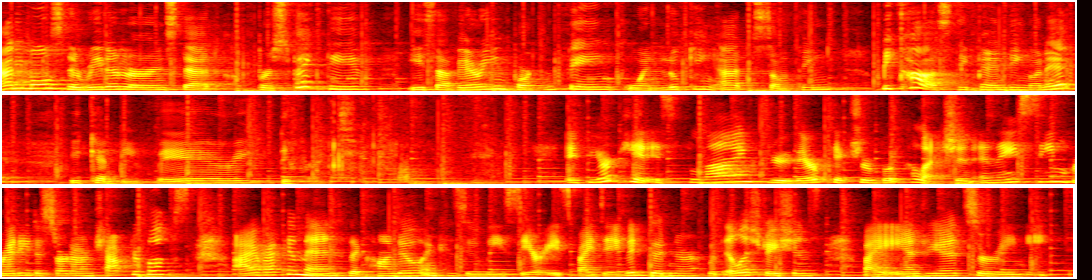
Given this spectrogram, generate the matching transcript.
animals, the reader learns that perspective is a very important thing when looking at something because depending on it, it can be very different. If your kid is flying through their picture book collection and they seem ready to start on chapter books, I recommend the Kondo and Kezumi series by David Goodner with illustrations by Andrea Tsurumi.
